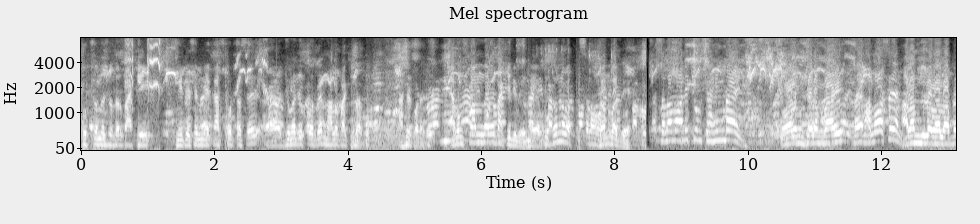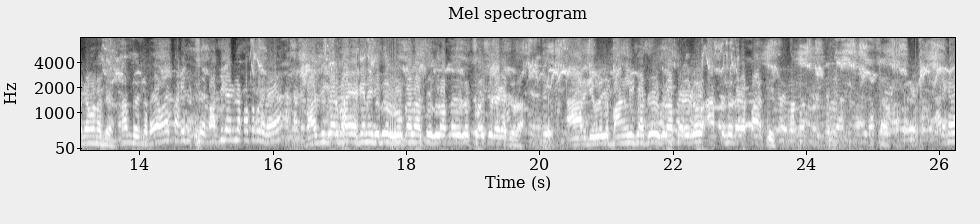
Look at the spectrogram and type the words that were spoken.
খুব সুন্দর সুন্দর পাখি মিউটেশন নিয়ে কাজ করতেছে। যোগাযোগ করবেন ভালো পাখি পাবেন। আশা করেন এবং কম দামে পাখি দিবে ভাই। ধন্যবাদ। ধন্যবাদ ভাই। আসসালামু আলাইকুম শাহিন ভাই। ওয়ালাইকুম সালাম ভাই। ভাই ভালো আছেন? আলহামদুলিল্লাহ ভালো। আপনি কেমন আছেন? আলহামদুলিল্লাহ ভাই অনেক পাখি দেখতেছে বাজি গাড়িগুলো কত করে ভাইয়া? বাজিকার ভাই এখানে যেগুলো লোকাল আছে এগুলো আপনার হলো ছয়শো টাকা জোড়া। আর যেগুলো যে বাংলিশ আছে এগুলো আপনার হলো আটশোশো টাকা পার পিস আর এখানে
